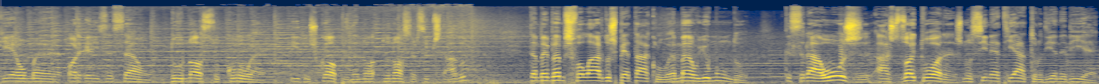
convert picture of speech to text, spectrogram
que é uma organização do nosso COA e dos no- do nosso arcebistado. Também vamos falar do espetáculo A Mão e o Mundo, que será hoje às 18 horas no Cineteatro de Anadia,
